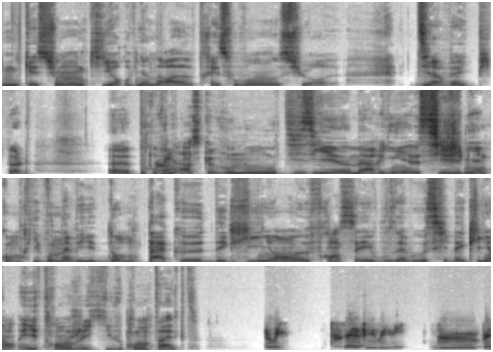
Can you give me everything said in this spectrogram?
une question qui reviendra très souvent sur euh, Dear People. Euh, pour revenir à ce que vous nous disiez, Marie, si j'ai bien compris, vous n'avez donc pas que des clients français, vous avez aussi des clients étrangers qui vous contactent. Oui, tout à fait, oui, oui. De, bah,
